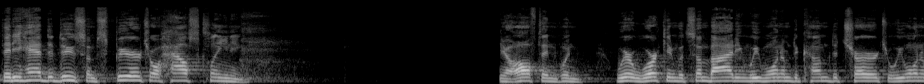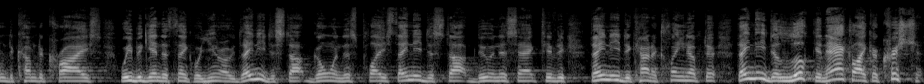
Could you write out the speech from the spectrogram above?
that he had to do some spiritual house cleaning. You know, often when we're working with somebody and we want them to come to church or we want them to come to Christ, we begin to think, well, you know, they need to stop going this place. They need to stop doing this activity. They need to kind of clean up their, they need to look and act like a Christian.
